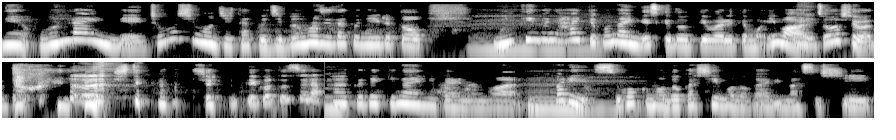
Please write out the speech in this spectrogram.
ね、オンラインで上司も自宅、自分も自宅にいると、ミーティングに入ってこないんですけどって言われても、今、上司はどこにしてるのかしらってことすら把握できないみたいなのは、やっぱりすごくもどかしいものがありますし、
